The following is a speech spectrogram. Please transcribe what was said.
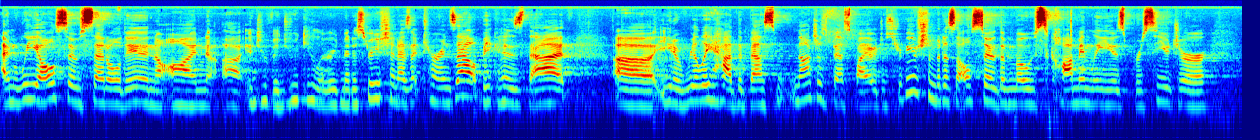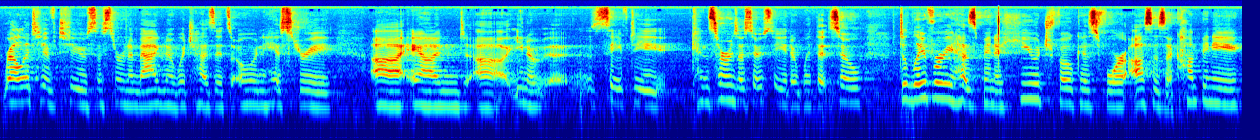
And we also settled in on uh, intraventricular administration, as it turns out, because that uh, you know, really had the best, not just best biodistribution, but it's also the most commonly used procedure relative to cisterna magna, which has its own history and uh, you know, safety concerns associated with it. So delivery has been a huge focus for us as a company,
